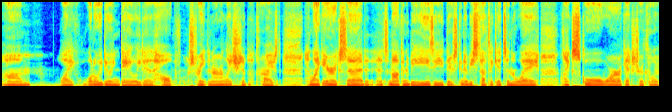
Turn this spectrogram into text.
um, like, what are we doing daily to help strengthen our relationship with Christ? And like Eric said, it's not going to be easy. There's going to be stuff that gets in the way, like school, work, extracurricular,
